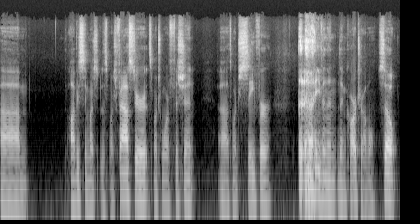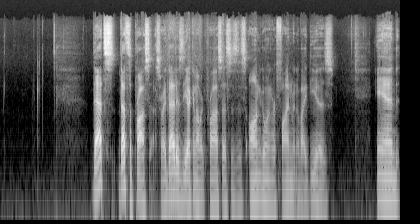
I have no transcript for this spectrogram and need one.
Um, obviously, much it's much faster. It's much more efficient. Uh, it's much safer, even than, than car travel. So that's that's the process, right? That is the economic process. Is this ongoing refinement of ideas, and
